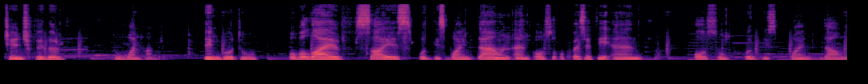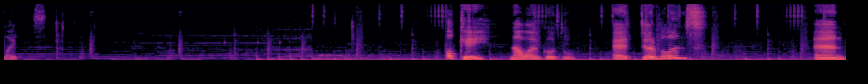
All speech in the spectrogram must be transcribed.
change feather to 100 then go to overlay size put this point down and also opacity and also put this point down like this. Okay now i'll go to add turbulence and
